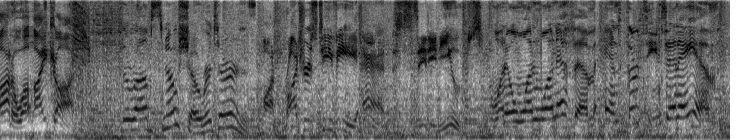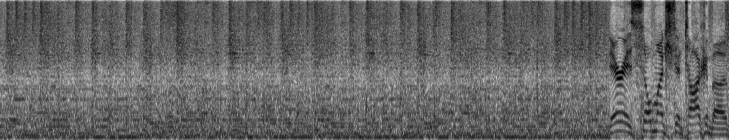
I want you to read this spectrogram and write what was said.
Ottawa icon. The Rob Snow Show returns on Rogers TV and City News. 1011 FM and 1310 AM. There is so much to talk about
